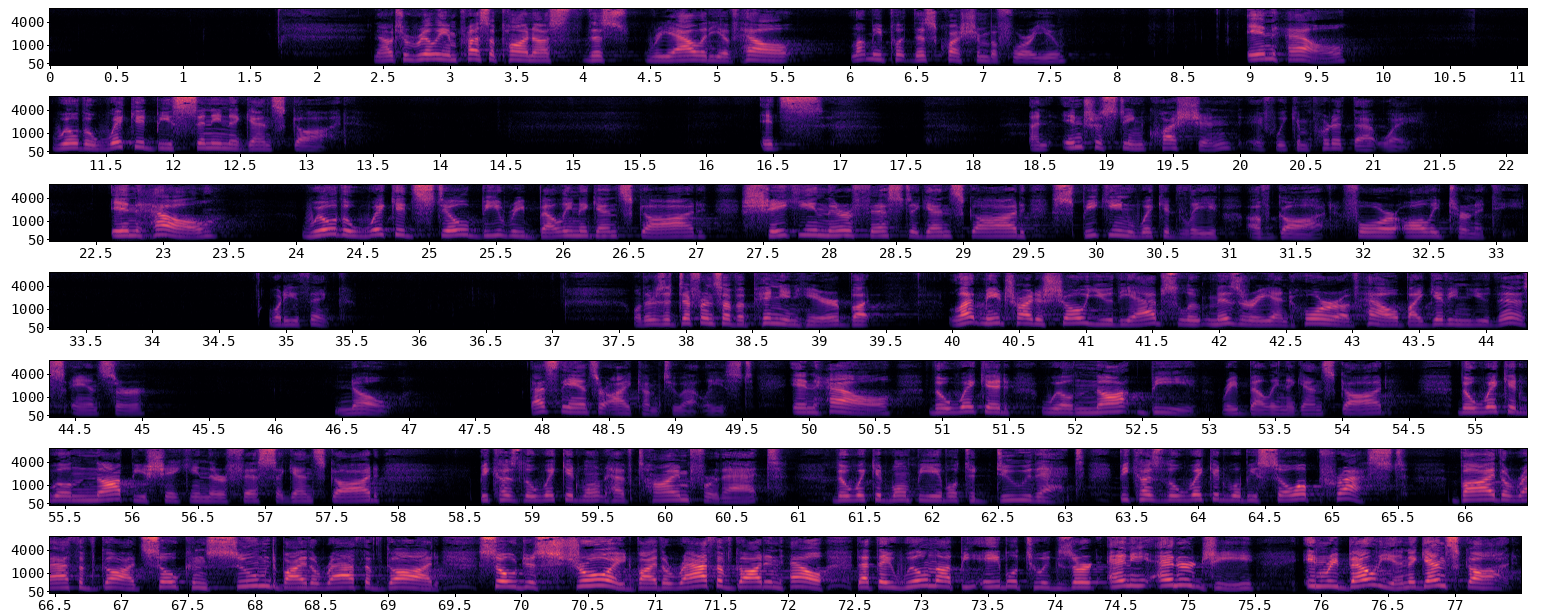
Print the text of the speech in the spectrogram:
Now, to really impress upon us this reality of hell, let me put this question before you. In hell, will the wicked be sinning against God? It's an interesting question, if we can put it that way. In hell, will the wicked still be rebelling against God, shaking their fist against God, speaking wickedly of God for all eternity? What do you think? Well, there's a difference of opinion here, but let me try to show you the absolute misery and horror of hell by giving you this answer no. That's the answer I come to, at least. In hell, the wicked will not be rebelling against God. The wicked will not be shaking their fists against God because the wicked won't have time for that. The wicked won't be able to do that because the wicked will be so oppressed by the wrath of God, so consumed by the wrath of God, so destroyed by the wrath of God in hell that they will not be able to exert any energy in rebellion against God.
